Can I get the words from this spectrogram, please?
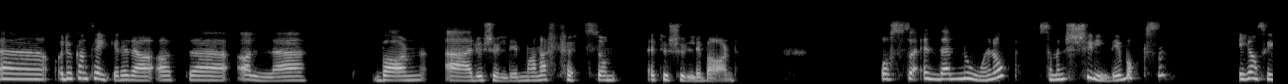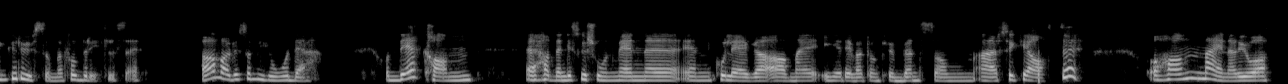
Uh, og du kan tenke deg da at alle barn er uskyldige. Man er født som et uskyldig barn. Og så ender noen opp som en skyldig voksen i ganske grusomme forbrytelser. Hva var det som gjorde det? Og det kan Jeg hadde en diskusjon med en, en kollega av meg i Riverton-klubben som er psykiater. Og han mener jo at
